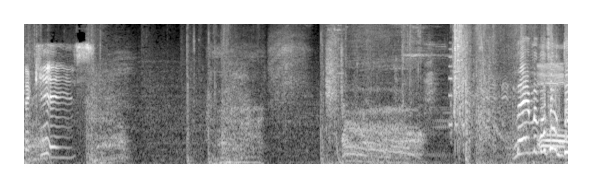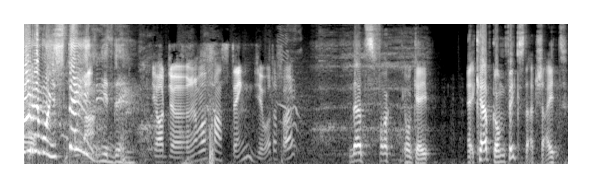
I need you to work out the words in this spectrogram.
The keys! Nej men vad fan, Åh. dörren var ju stängd! Ja, dörren var fan stängd ju, what the fuck? That's fuck... Okej. Eh, Capcom, fix that shit.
